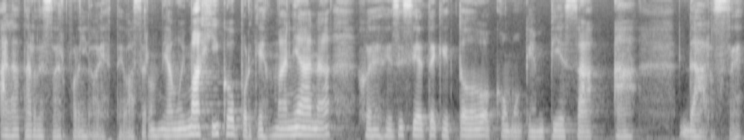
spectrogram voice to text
al atardecer por el oeste. Va a ser un día muy mágico porque es mañana, jueves 17, que todo como que empieza a darse.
